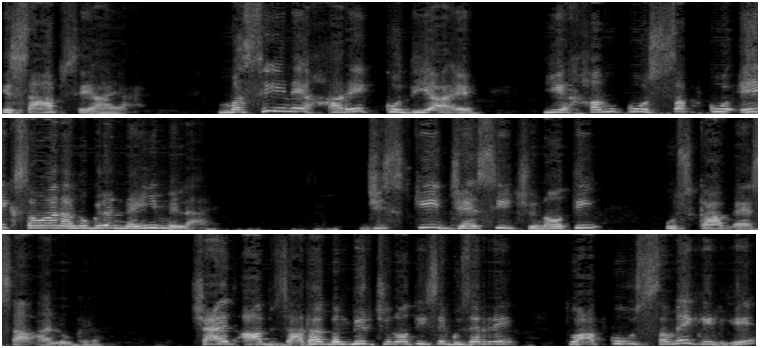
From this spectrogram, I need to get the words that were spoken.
हिसाब से आया है। मसीह ने हर एक को दिया है। ये हमको सबको एक समान अनुग्रह नहीं मिला है। जिसकी जैसी चुनौती, उसका वैसा अनुग्रह। शायद आप ज़्यादा गंभीर चुनौती से गुजर रहे तो आपको उस समय के लिए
